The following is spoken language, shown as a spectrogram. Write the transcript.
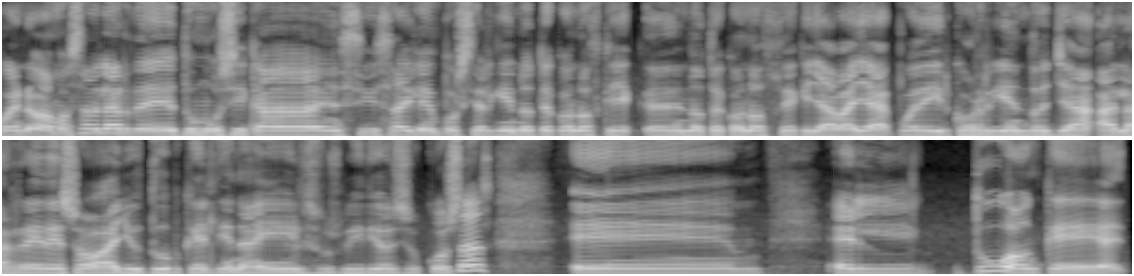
Bueno, vamos a hablar de tu música en sí, Silent, por si alguien no te conoce, eh, no te conoce que ya vaya, puede ir corriendo ya a las redes o a YouTube, que él tiene ahí sus vídeos y sus cosas. Eh, el, tú, aunque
